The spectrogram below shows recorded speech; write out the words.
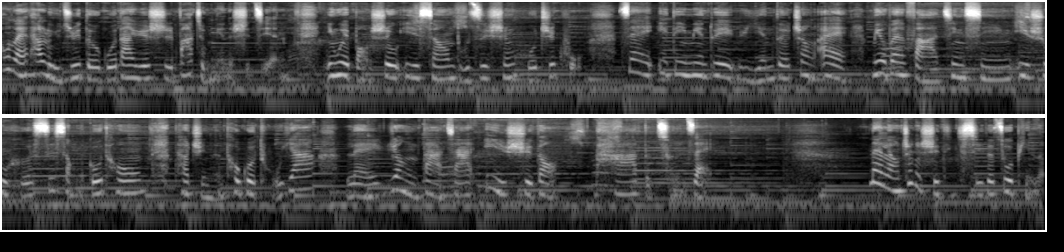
后来，他旅居德国，大约是八九年的时间。因为饱受异乡独自生活之苦，在异地面对语言的障碍，没有办法进行艺术和思想的沟通，他只能透过涂鸦来让大家意识到他的存在。奈良这个时期的作品呢，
